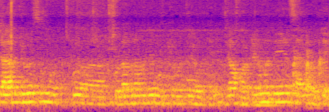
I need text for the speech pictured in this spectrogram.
चार दिवस कोल्हापुरामध्ये मुख्यमंत्री होते. ज्या हॉटेलमध्ये साहेब होते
